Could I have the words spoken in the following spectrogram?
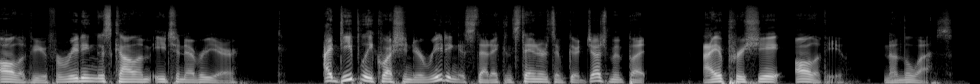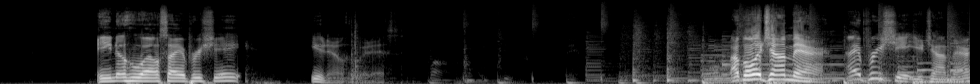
all of you for reading this column each and every year. I deeply question your reading aesthetic and standards of good judgment, but I appreciate all of you nonetheless. And you know who else I appreciate? You know who it is. My boy John Mayer. I appreciate you, John Mayer.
